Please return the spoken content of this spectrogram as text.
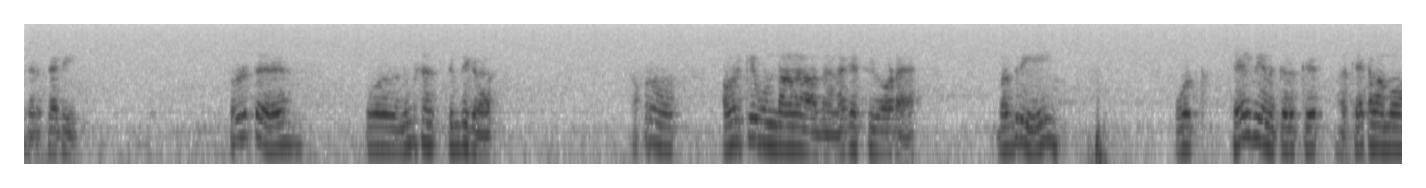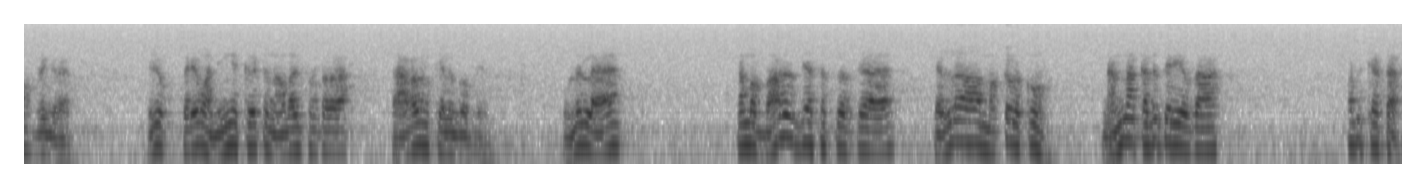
சரி சரி. சொல்லிட்டு ஒரு நிமிஷம் சிந்திக்கிறார். அப்புறம் அவருக்கே உண்டான அந்த நகைச்சுவையோட பத்ரி ஒரு கேள்வி எனக்கு இருக்குது அதை கேட்கலாமோ அப்படிங்கிறார். ஐயோ பெரியவா நீங்கள் கேட்டு நான் தான் சொல்கிறதா தாராளம் கேளுங்க அப்படின்னு. ஒன்றும் இல்லை. நம்ம பாரத தேசத்தில் இருக்க எல்லா மக்களுக்கும் நன்னா கதை தெரியுதா அப்படின்னு கேட்டார்.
